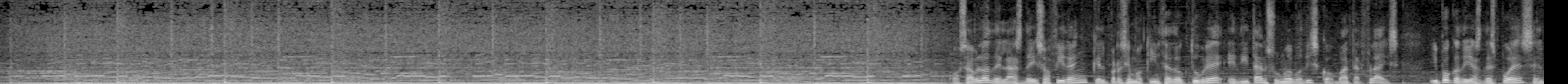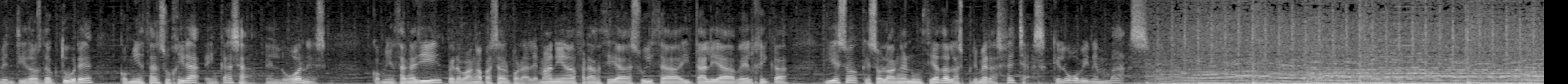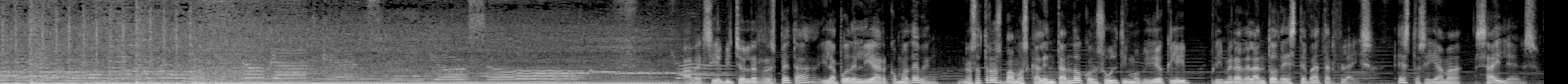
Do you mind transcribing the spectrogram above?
Os hablo de Last Days of Eden, que el próximo 15 de octubre editan su nuevo disco, Butterflies, y pocos días después, el 22 de octubre, comienzan su gira en casa, en Lugones. Comienzan allí, pero van a pasar por Alemania, Francia, Suiza, Italia, Bélgica, y eso que solo han anunciado las primeras fechas, que luego vienen más. A ver si el bicho les respeta y la pueden liar como deben. Nosotros vamos calentando con su último videoclip, primer adelanto de este Butterflies. Esto se llama Silence.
